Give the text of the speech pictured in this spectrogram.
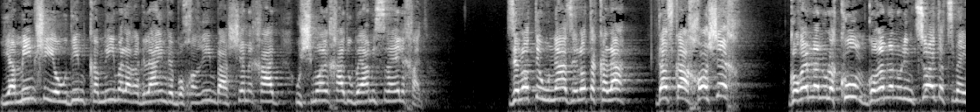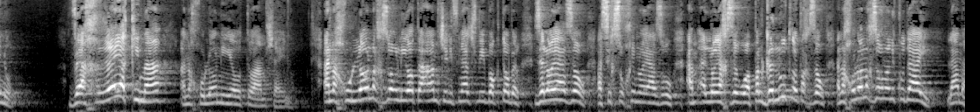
ימים שיהודים קמים על הרגליים ובוחרים בהשם אחד ושמו אחד ובעם ישראל אחד. זה לא תאונה, זה לא תקלה. דווקא החושך גורם לנו לקום, גורם לנו למצוא את עצמנו. ואחרי הקימה, אנחנו לא נהיה אותו עם שהיינו. אנחנו לא נחזור להיות העם שלפני השביעי באוקטובר. זה לא יעזור. הסכסוכים לא יעזרו, לא יחזרו, הפלגנות לא תחזור. אנחנו לא נחזור לנקודה ההיא. למה?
